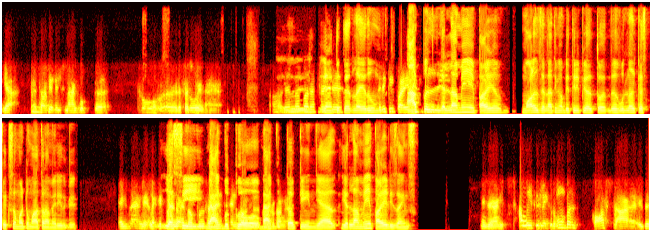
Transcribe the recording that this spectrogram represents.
yeah thirty inch MacBook Pro refresh Pro. பண்ணியிருக்காங்க அது என்னப்பா எனக்கு refresh? தெரியல எதுவும் ஆப்பிள் எல்லாமே பழைய மாடல்ஸ் எல்லாத்தையுமே அப்படியே திருப்பி வந்து உள்ள இருக்க ஸ்பெக்ஸ மட்டும் மாத்துற மாதிரி இருக்கு. SE MacBook Pro MacBook thirteen எல்லாமே பழைய டிசைன்ஸ் அவங்களுக்கு லைக் ரொம்ப காஸ்ட் இது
